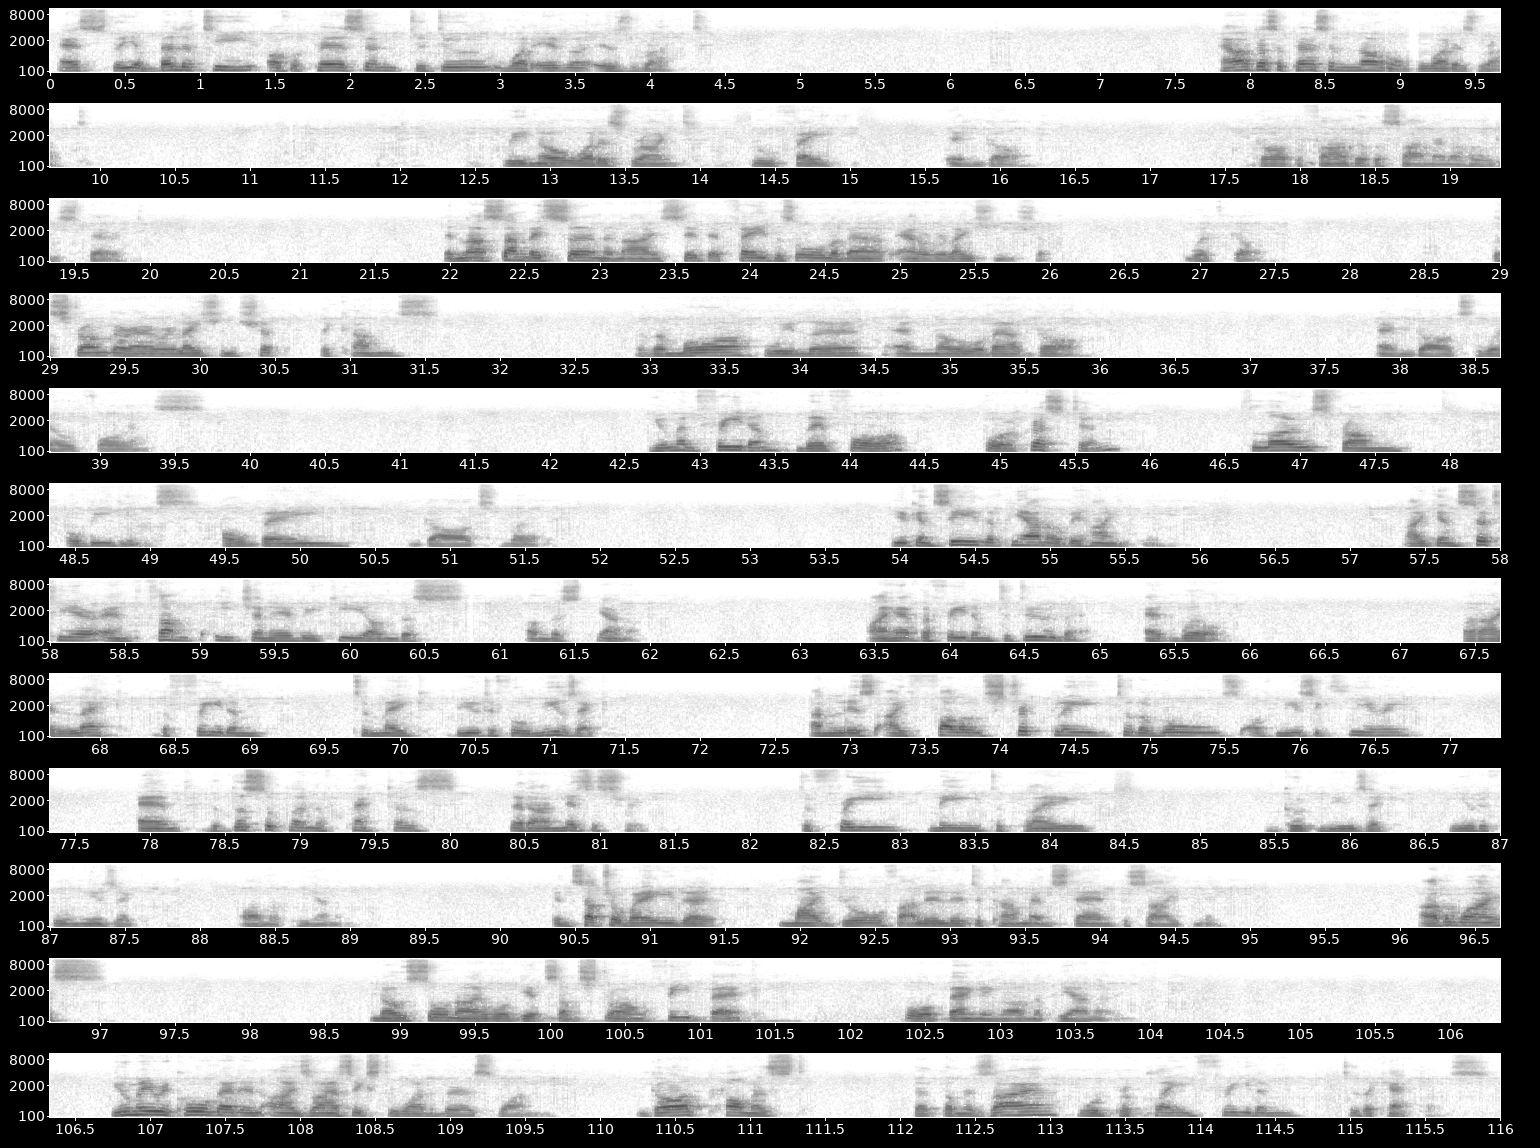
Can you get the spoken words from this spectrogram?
as the ability of a person to do whatever is right. How does a person know what is right? We know what is right through faith in God. God the Father, the Son, and the Holy Spirit. In last Sunday's sermon, I said that faith is all about our relationship with God. The stronger our relationship becomes, the more we learn and know about God and God's will for us. Human freedom, therefore, for a Christian flows from obedience, obeying God's will. You can see the piano behind me. I can sit here and thump each and every key on this on this piano. I have the freedom to do that at will. But I lack the freedom to make beautiful music unless I follow strictly to the rules of music theory and the discipline of practice that are necessary to free me to play good music, beautiful music on the piano in such a way that might draw Fa'alele to come and stand beside me. Otherwise, no sooner I will get some strong feedback or banging on the piano. You may recall that in Isaiah 61, verse 1, God promised that the Messiah would proclaim freedom to the captives.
